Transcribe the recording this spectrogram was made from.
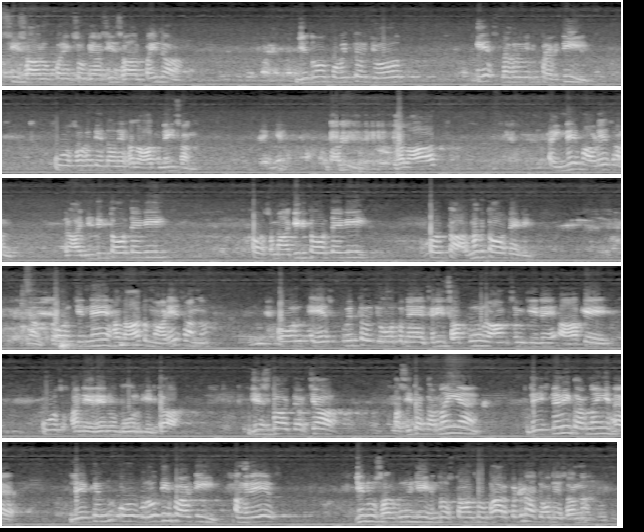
80 ਸਾਲ ਉੱਪਰ 182 ਸਾਲ ਪਹਿਲਾਂ ਜਦੋਂ ਪਵਿੱਤਰ ਜੋਤ ਇਸ ਨਗਰ ਵਿੱਚ ਪ੍ਰਗਟੀ, ਉਸ ਵਕਤ ਇਦਾਂ ਦੇ ਹਾਲਾਤ ਨਹੀਂ ਸਨ। ਹਾਲਾਤ ਇੰਨੇ ਮਾੜੇ ਸਨ, ਰਾਜਨੀਤਿਕ ਤੌਰ ਤੇ ਵੀ, ਔਰ ਸਮਾਜਿਕ ਤੌਰ ਤੇ ਵੀ, ਔਰ ਧਾਰਮਿਕ ਤੌਰ ਤੇ ਵੀ। ਔਰ ਜਿੰਨੇ ਹਾਲਾਤ ਮਾੜੇ ਸਨ ਔਰ ਇਸ ਪਵਿੱਤਰ ਜੋਤ ਨੇ ਸ੍ਰੀ ਸਤਿਗੁਰੂ ਰਾਮ ਸਿੰਘ ਜੀ ਨੇ ਆ ਕੇ ਉਸ ਹਨੇਰੇ ਨੂੰ ਦੂਰ ਕੀਤਾ, ਜਿਸ ਦਾ ਚਰਚਾ ਅਸੀਂ ਤਾਂ ਕਰਨਾ ਹੀ ਹੈ, ਦੇਸ਼ ਨੇ ਵੀ ਕਰਨਾ ਹੀ ਹੈ, ਲੇਕਿਨ ਉਹ ਵਿਰੋਧੀ ਪਾਰਟੀ ਅੰਗਰੇਜ਼, ਜਿਹਨੂੰ ਸਤਿਗੁਰੂ ਜੀ ਹਿੰਦੁਸਤਾਨ ਤੋਂ ਬਾਹਰ ਕੱਢਣਾ ਚਾਹੁੰਦੇ ਸਨ,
